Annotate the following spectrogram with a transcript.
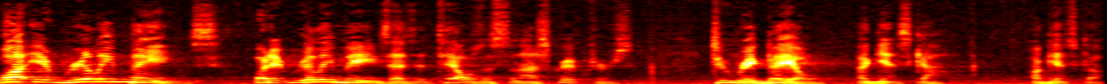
what it really means what it really means, as it tells us in our scriptures, to rebel against God. Against God.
